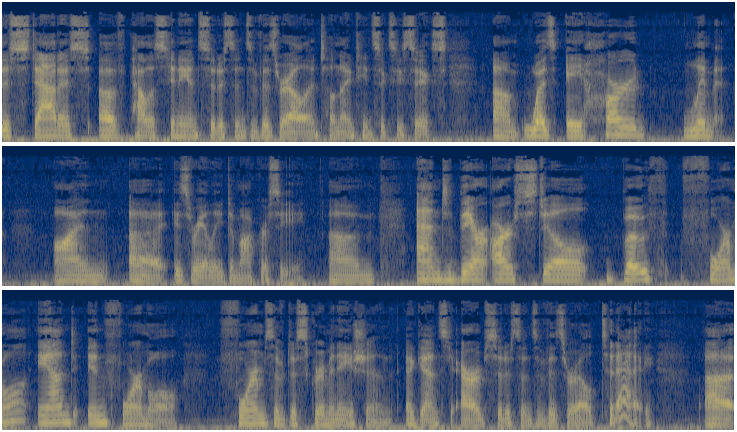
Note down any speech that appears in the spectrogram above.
the status of Palestinian citizens of Israel until 1966 um, was a hard limit on uh, Israeli democracy. Um, and there are still both formal and informal forms of discrimination against Arab citizens of Israel today uh,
